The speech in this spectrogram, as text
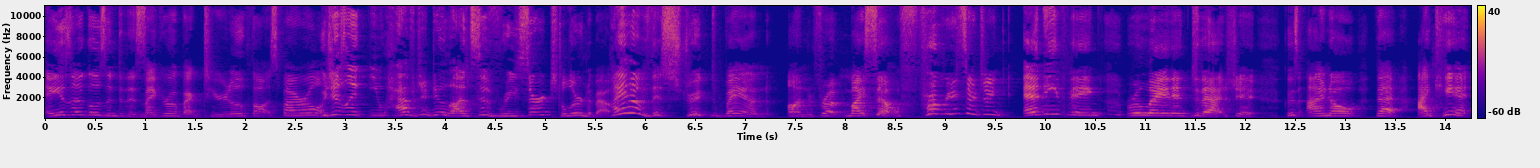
Aza goes into this microbacterial thought spiral, which is like you have to do lots of research to learn about. I have this strict ban on from myself from researching anything related to that shit because I know that I can't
